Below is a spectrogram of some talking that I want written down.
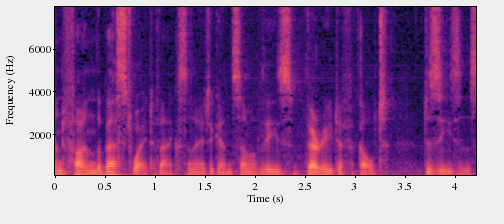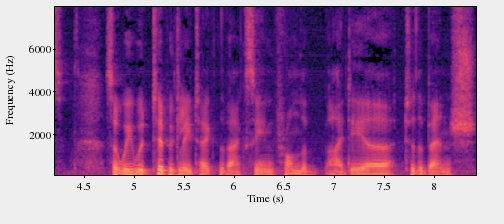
and find the best way to vaccinate against some of these very difficult diseases. So we would typically take the vaccine from the idea to the bench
